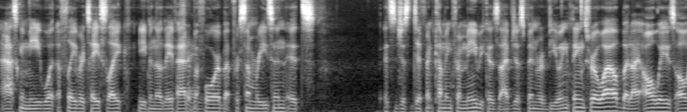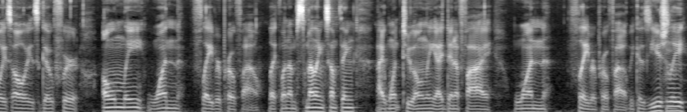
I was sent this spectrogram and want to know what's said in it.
asking me what a flavor tastes like, even though they've had it before, but for some reason it's it's just different coming from me because I've just been reviewing things for a while, but I always, always, always go for only one flavor profile. Like when I'm smelling something, I want to only identify one flavor profile because hmm. usually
